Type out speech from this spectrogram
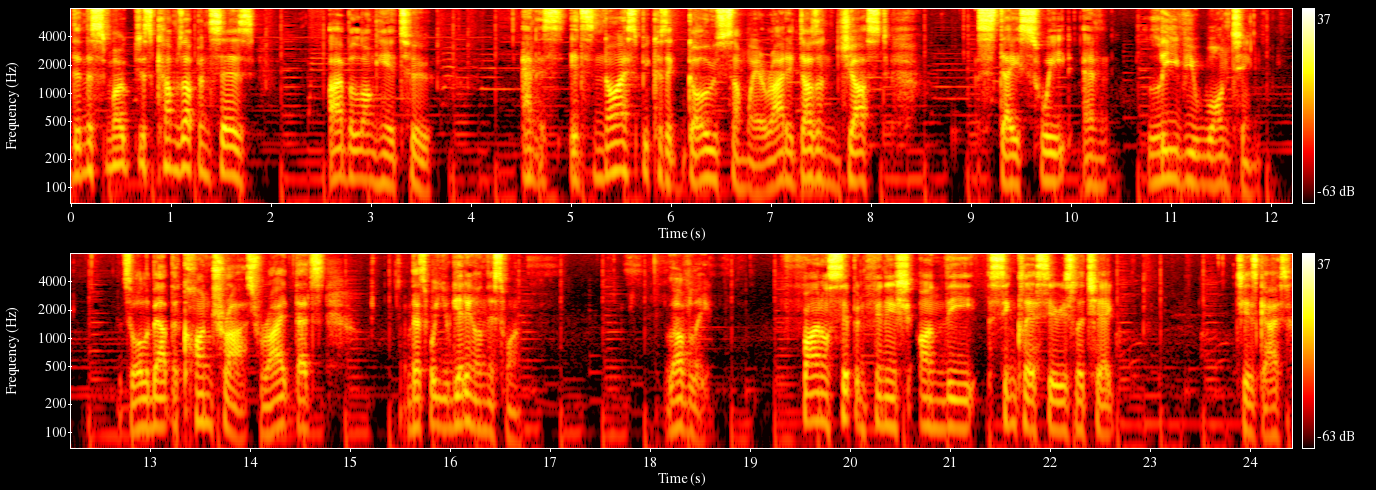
then the smoke just comes up and says, "I belong here too." And it's it's nice because it goes somewhere, right? It doesn't just stay sweet and leave you wanting. It's all about the contrast, right? That's that's what you're getting on this one. Lovely. Final sip and finish on the Sinclair Series Ledaig. Cheers, guys.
